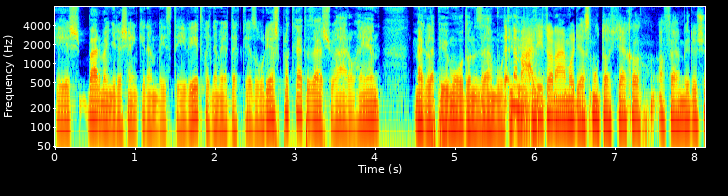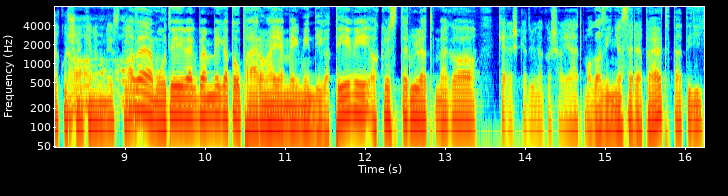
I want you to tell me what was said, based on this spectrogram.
és bármennyire senki nem néz tévét, vagy nem érdekli az óriás plakát, az első három helyen meglepő módon az elmúlt De nem időben. állítanám, hogy ezt mutatják a, a felmérések, hogy senki nem néz Az tévét. elmúlt években még a top három helyen még mindig a tévé, a közterület, meg a kereskedőnek a saját magazinja szerepelt, tehát így Üm,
